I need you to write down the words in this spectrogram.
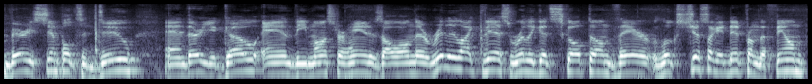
Very simple to do. And there you go. And the monster hand is all on there. Really like this. Really good sculpt on there. Looks just like it did from the film.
